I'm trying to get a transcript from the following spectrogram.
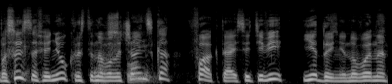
Василь Сафянюк, Кристина Величанська, Факти ICTV, Єдині новини.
